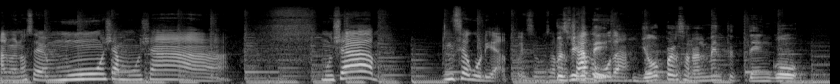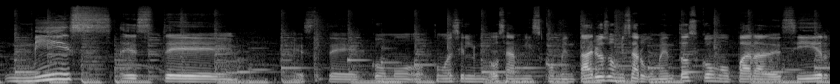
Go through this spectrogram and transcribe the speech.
al menos se ve mucha, mucha, mucha inseguridad, pues, o sea, Pues mucha fíjate, duda. yo personalmente tengo mis, este, este, como, ¿cómo decir? O sea, mis comentarios o mis argumentos como para decir,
